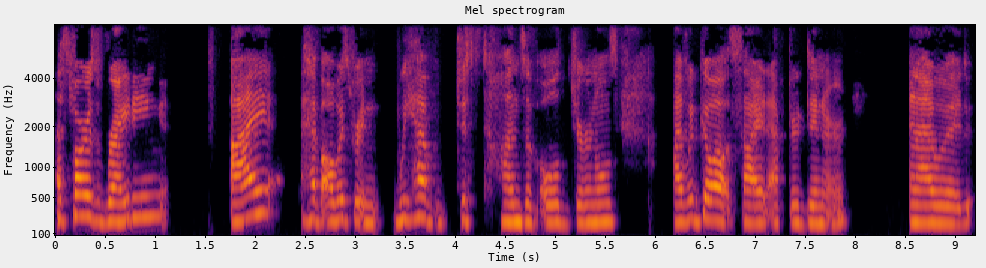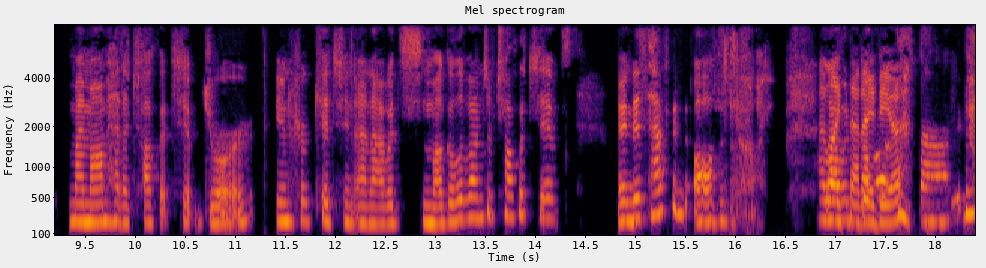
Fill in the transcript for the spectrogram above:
as far as writing, I have always written, we have just tons of old journals. I would go outside after dinner and I would, my mom had a chocolate chip drawer in her kitchen and I would smuggle a bunch of chocolate chips. I mean, this happened all the time. I like would that idea. and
